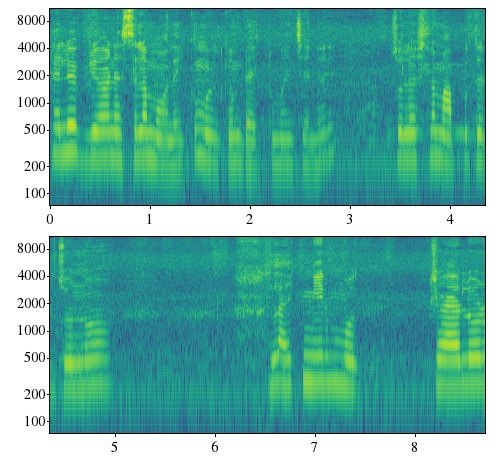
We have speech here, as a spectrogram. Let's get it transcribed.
হ্যালো এভরিওয়ান আসসালামু আলাইকুম welcome back to my channel চলে আসলাম আপুদের জন্য লাইকমির ট্রায়ালোর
